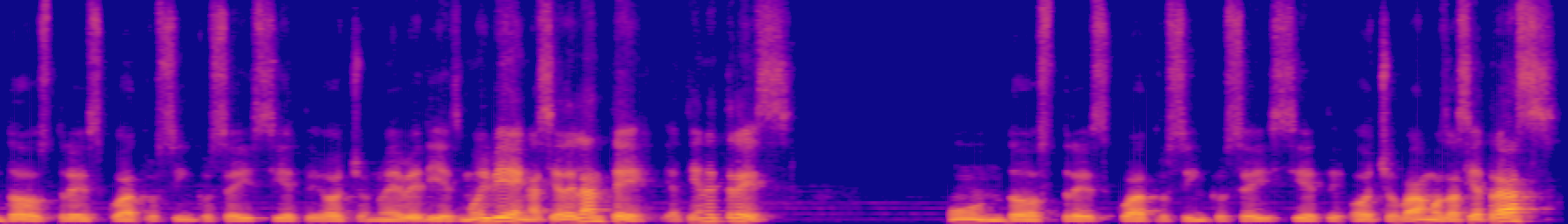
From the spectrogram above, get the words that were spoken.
Un, dos, tres, cuatro, cinco, seis, siete, ocho, nueve, diez. Muy bien, hacia adelante. Ya tiene tres. Un, dos, tres, cuatro, cinco, seis, siete, ocho. Vamos hacia atrás.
